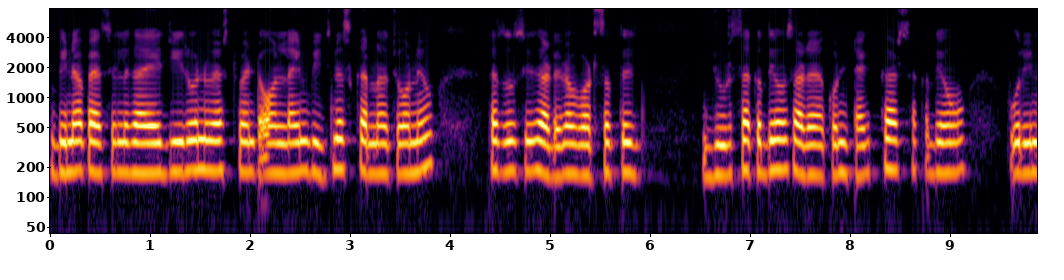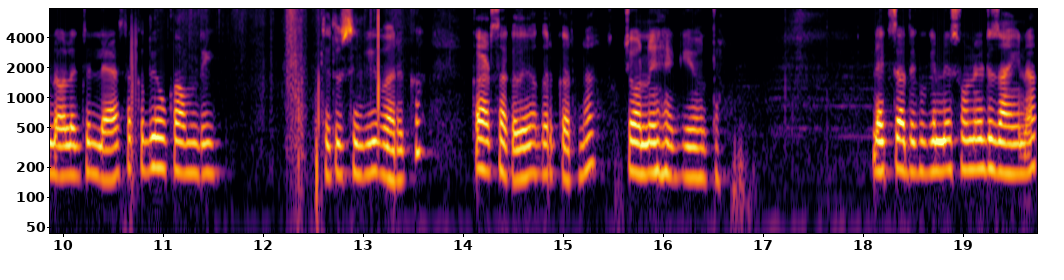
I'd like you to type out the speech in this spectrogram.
ਬਿਨਾਂ ਪੈਸੇ ਲਗਾਏ ਜ਼ੀਰੋ ਇਨਵੈਸਟਮੈਂਟ ਆਨਲਾਈਨ ਬਿਜ਼ਨਸ ਕਰਨਾ ਚਾਹੁੰਦੇ ਹੋ, ਤਾਂ ਤੁਸੀਂ ਸਾਡੇ ਨਾਲ WhatsApp ਤੇ ਜੁੜ ਸਕਦੇ ਹੋ, ਸਾਡੇ ਨਾਲ ਕੰਟੈਕਟ ਕਰ ਸਕਦੇ ਹੋ, ਪੂਰੀ ਨੌਲੇਜ ਲੈ ਸਕਦੇ ਹੋ ਕੰਮ ਦੀ, ਤੇ ਤੁਸੀਂ ਵੀ ਵਰਕ ਕਰ ਸਕਦੇ ਹੋ, ਅਗਰ ਕਰਨਾ ਚਾਹੁੰਦੇ ਹੈਗੇ ਹੋ ਤਾਂ। ਨੈਕਸਟ ਆ ਦੇਖੋ ਕਿੰਨੇ ਸੋਹਣੇ ਡਿਜ਼ਾਈਨ ਆ।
